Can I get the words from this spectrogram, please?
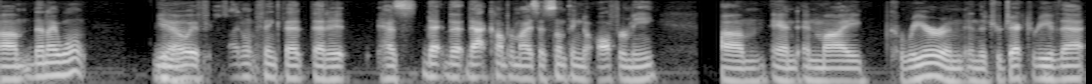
um, then I won't. You Yeah. know, if, if I don't think that that it has that that that compromise has something to offer me, um, and and my career and and the trajectory of that,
